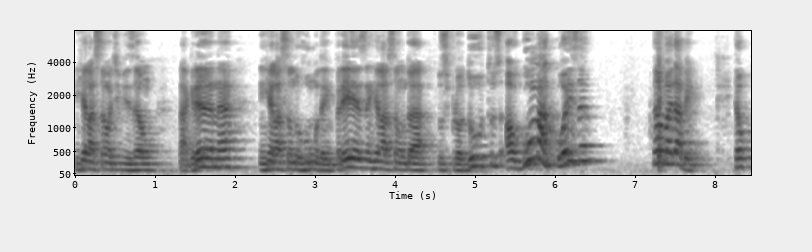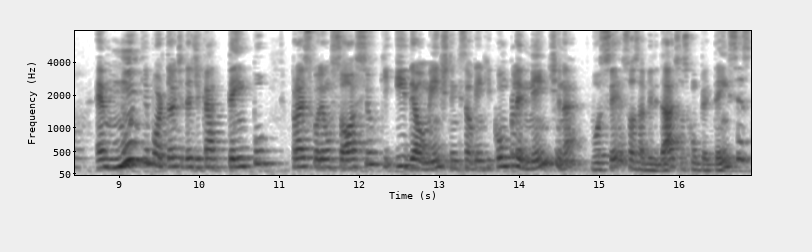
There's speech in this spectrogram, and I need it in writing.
em relação à divisão da grana, em relação do rumo da empresa, em relação da, dos produtos, alguma coisa não vai dar bem. Então, é muito importante dedicar tempo para escolher um sócio que idealmente tem que ser alguém que complemente, né, você, suas habilidades, suas competências,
